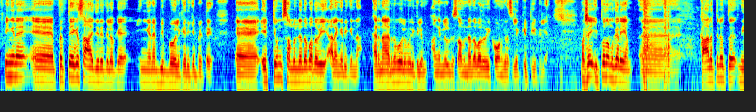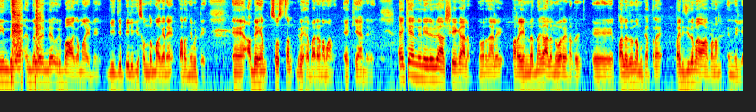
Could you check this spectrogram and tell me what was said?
അപ്പം ഇങ്ങനെ പ്രത്യേക സാഹചര്യത്തിലൊക്കെ ഇങ്ങനെ ബിംബവൽക്കരിക്കപ്പെട്ട് ഏറ്റവും സമുന്നത പദവി അലങ്കരിക്കുന്ന കരുണാകരന് പോലും ഒരിക്കലും അങ്ങനെയുള്ളൊരു സമുന്നത പദവി കോൺഗ്രസ്സിൽ കിട്ടിയിട്ടില്ല. പക്ഷേ ഇപ്പോൾ നമുക്കറിയാം കാലത്തിനൊത്ത് നീന്തുക എന്നുള്ളതിന്റെ ഒരു ഭാഗമായിട്ട് ബി ജെ പിയിലേക്ക് സ്വന്തം മകനെ പറഞ്ഞു വിട്ട് അദ്ദേഹം സ്വസ്ഥം ഗൃഹഭരണമാണ് A K Antony A K ആന്റണിയുടെ ഒരു രാഷ്ട്രീയ കാലം എന്ന് പറഞ്ഞാൽ പറയേണ്ടുന്ന കാലം എന്ന് പറയുന്നത് പലതും നമുക്കത്ര പരിചിതമാവണം എന്നില്ല.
